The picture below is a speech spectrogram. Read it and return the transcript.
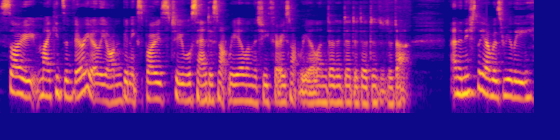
So my kids have very early on been exposed to well, Santa's not real and the tooth fairy's not real and da da da da da da da da. And initially, I was really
